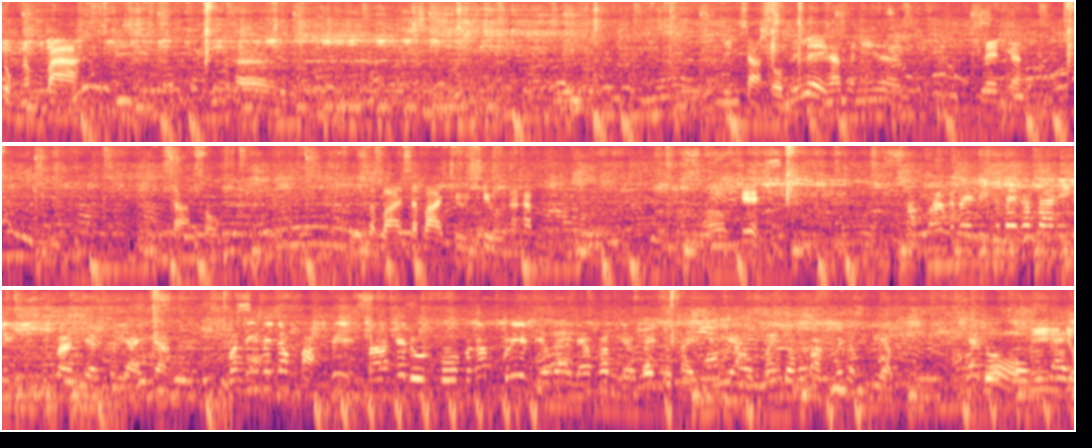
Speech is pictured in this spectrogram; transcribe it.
จุกน้ำปลาเออยิงสะสมนี่เลยครับ อันนี้เล่นกันยิงสะสม สบายสบายชิวๆนะครับ โอเค ขับมาก็ได้นี่ก็ได้ครับด้านนี้เลย20บาทแจกตัวใหญ่จ้ะวันนี้ไม่ต้องปักพี่มาแค่โดนโฟมนะครับเรียกเดียวได้แล้วครับอยากได้ตัวไหนที่เอาไม่ต้องปักไม่ต้องเสียบแค่โดนโฟมโอ้มีโย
